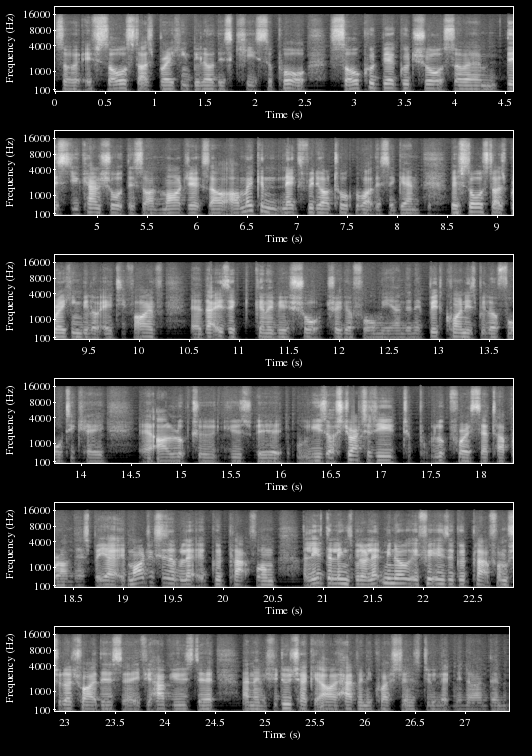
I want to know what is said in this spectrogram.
so if SOL starts breaking below this key support SOL could be a good short. So um, this you can short this on Margex I'll, I'll make a next video I'll talk about this again. If SOL starts breaking below 85 uh, that is going to be a short trigger for me. And then if Bitcoin is below 40 40k uh, I'll look to use uh, use our strategy to look for a setup around this but yeah Margex is a, a, good platform I'll leave the links below let me know if it is a good platform should I try this uh, if you have used it and then if you do check it out have any questions do let me know and then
